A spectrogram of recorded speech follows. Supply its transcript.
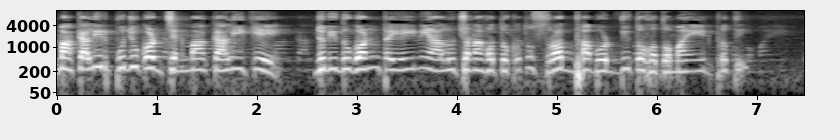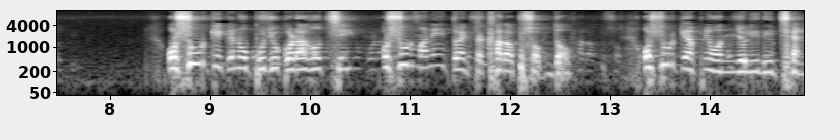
মা কালীর পুজো করছেন, মা কালীকে যদি দু ঘণ্টা এই নিয়ে আলোচনা হতো, কত শ্রদ্ধা বর্ধিত হতো মায়ের প্রতি। অসুরকে কেন পুজো করা হচ্ছে? অসুর মানেই তো একটা খারাপ শব্দ। অসুরকে আপনি অঞ্জলি দিচ্ছেন।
